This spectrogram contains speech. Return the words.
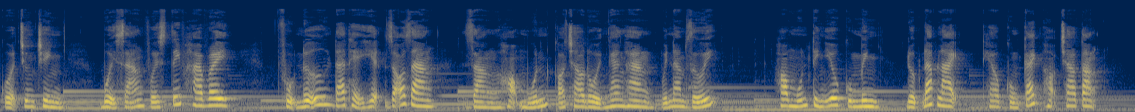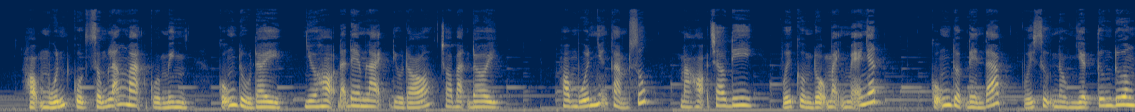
của chương trình buổi sáng với steve harvey, phụ nữ đã thể hiện rõ ràng rằng họ muốn có trao đổi ngang hàng với nam giới. Họ muốn tình yêu của mình được đáp lại theo cùng cách họ trao tặng. Họ muốn cuộc sống lãng mạn của mình cũng đủ đầy như họ đã đem lại điều đó cho bạn đời. Họ muốn những cảm xúc mà họ trao đi với cường độ mạnh mẽ nhất cũng được đền đáp với sự nồng nhiệt tương đương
